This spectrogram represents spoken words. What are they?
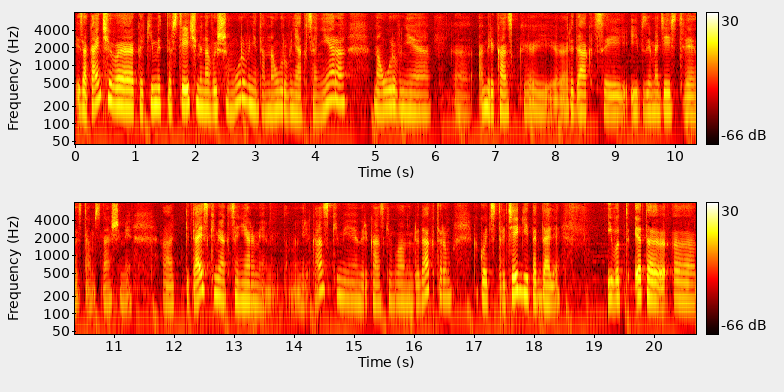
и заканчивая какими-то встречами на высшем уровне, там, на уровне акционера, на уровне американской редакции и взаимодействия там, с нашими э, китайскими акционерами, там, американскими, американским главным редактором, какой-то стратегии и так далее. И вот это э,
